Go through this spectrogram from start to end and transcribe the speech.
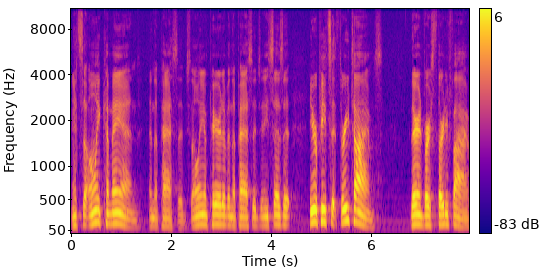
it's the only command in the passage, the only imperative in the passage. And he says it, he repeats it three times there in verse 35.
